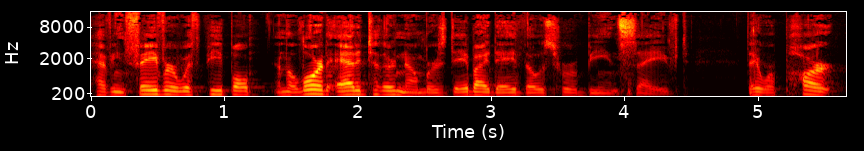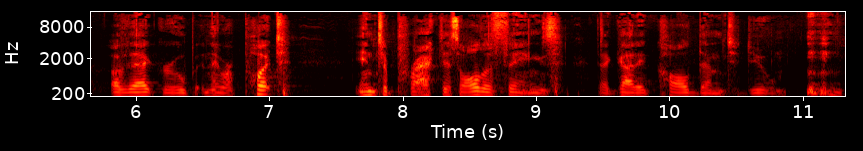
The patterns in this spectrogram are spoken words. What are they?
having favor with people, and the Lord added to their numbers day by day those who were being saved. They were part of that group, and they were put into practice all the things that God had called them to do.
